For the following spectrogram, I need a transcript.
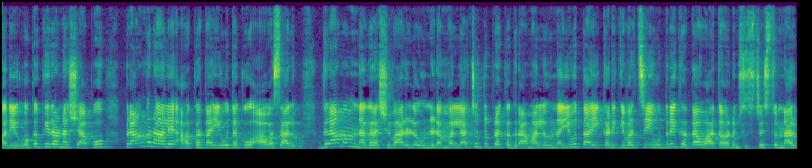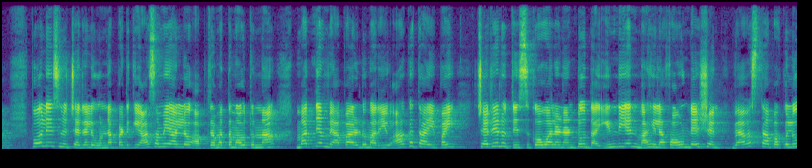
మరియు ఒక కిరాణా షాపు ప్రాంగణాలే ఆకత యువతకు ఆవాసాలు. గ్రామం నగర శివారులో ఉండడం వల్ల చుట్టుప్రక్క గ్రామాల్లో ఉన్న యువత ఇక్కడికి వచ్చి ఉద్రిక్తత వాతావరణం సృష్టిస్తున్నారు. పోలీసులు చర్యలు ఉన్నప్పటికీ ఆ సమయాల్లో అప్రమత్తమవుతున్న మద్యం వ్యాపారులు మరియు ఆకతాయిపై చర్యలు తీసుకోవాలనంటూ ద ఇండియన్ మహిళా ఫౌండేషన్ వ్యవస్థాపకులు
